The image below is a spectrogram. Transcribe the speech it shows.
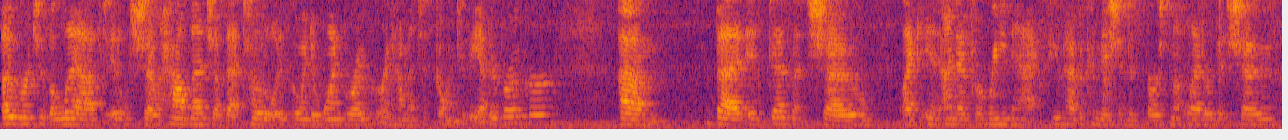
over to the left, it'll show how much of that total is going to one broker and how much is going to the other broker. Um, but it doesn't show, like, in- I know for Remax, you have a commission disbursement letter that shows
